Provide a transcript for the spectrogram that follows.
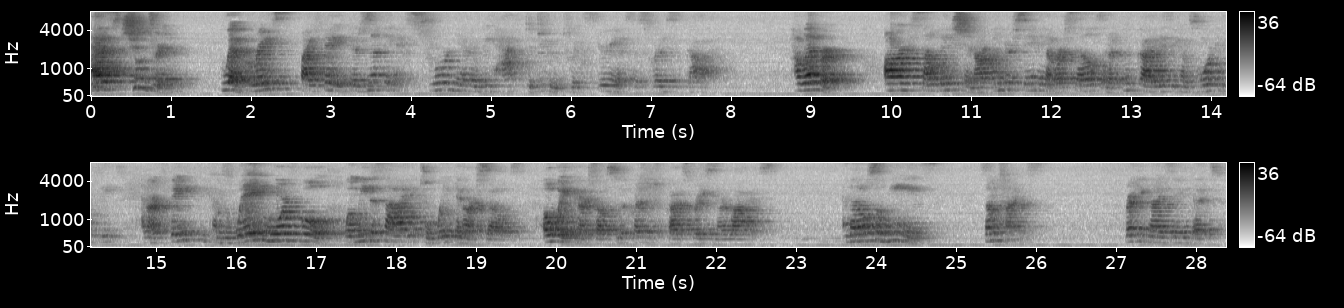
as children who have grace by faith, there's nothing extraordinary we have to do to experience this grace of God. However, our salvation, our understanding of ourselves and of who God is becomes more complete, and our faith becomes way more full when we decide to awaken ourselves, awaken ourselves to the presence of God's grace in our lives. And that also means sometimes recognizing that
